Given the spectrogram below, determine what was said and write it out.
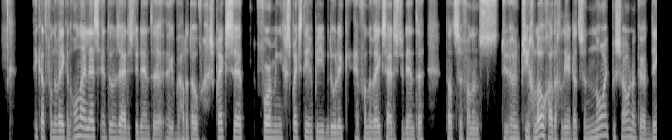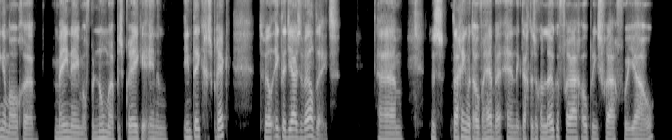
ik had van de week een online les en toen zeiden studenten, we hadden het over gespreks vorming, gesprekstherapie bedoel ik. En van de week zeiden studenten dat ze van een, psycholoog hadden geleerd dat ze nooit persoonlijke dingen mogen meenemen of benoemen, bespreken in een intakegesprek. Terwijl ik dat juist wel deed. Um, dus daar gingen we het over hebben. En ik dacht, dat is ook een leuke vraag, openingsvraag voor jou.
